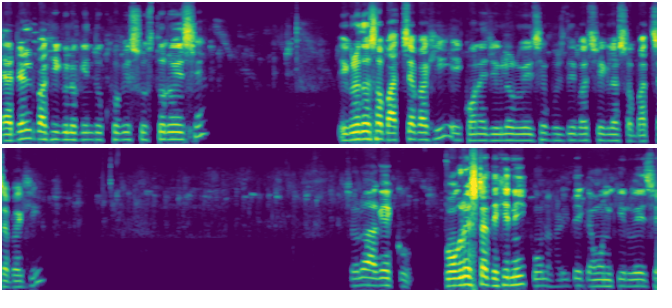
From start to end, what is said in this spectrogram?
অ্যাডাল্ট পাখিগুলো কিন্তু খুবই সুস্থ রয়েছে। এগুলো তো সব বাচ্চা পাখি, এই কোণে যেগুলো রয়েছে, বুঝতেই পারছ, এগুলো সব বাচ্চা পাখি। চলো, আগে প্রোগ্রেসটা দেখে নিই, কোন হাঁড়িতে কেমন কি রয়েছে,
